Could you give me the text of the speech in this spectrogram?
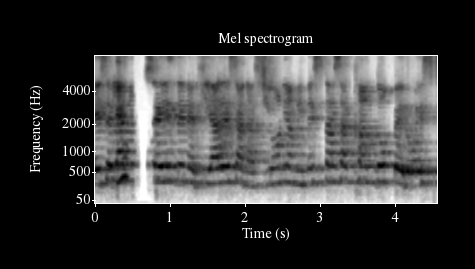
Es el año 6 de energía de sanación y a mí me está sacando, pero es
